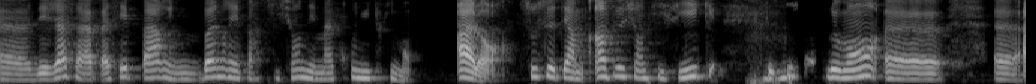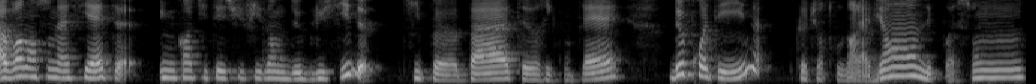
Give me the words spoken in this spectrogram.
Euh, Déjà, ça va passer par une bonne répartition des macronutriments. Alors, sous ce terme un peu scientifique, c'est tout simplement euh, euh, avoir dans son assiette une quantité suffisante de glucides, type pâtes, riz complet, de protéines que tu retrouves dans la viande, les poissons,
